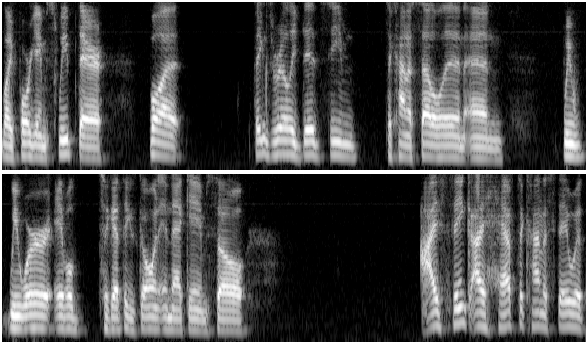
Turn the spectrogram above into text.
like four game sweep there, but things really did seem to kind of settle in, and we we were able to get things going in that game. So I think I have to kind of stay with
